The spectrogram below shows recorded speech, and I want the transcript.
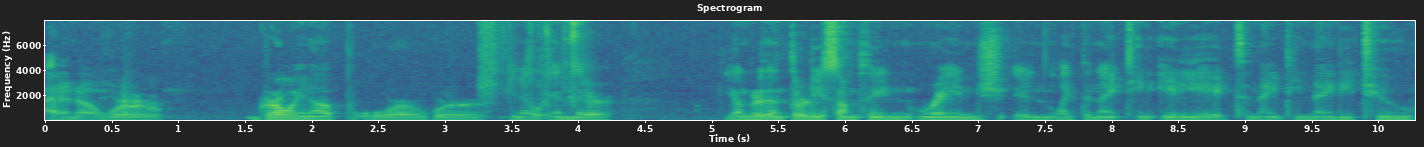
I don't know, were growing up or were you know in their younger than 30 something range in like the 1988 to 1992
